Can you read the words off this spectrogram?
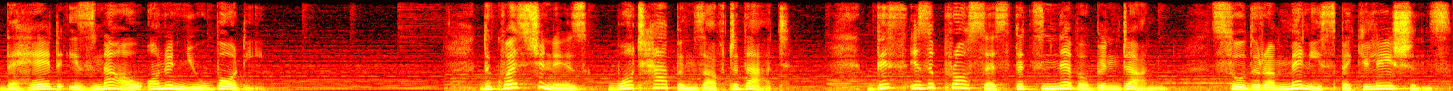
The head is now on a new body. The question is, what happens after that? This is a process that's never been done, so there are many speculations.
